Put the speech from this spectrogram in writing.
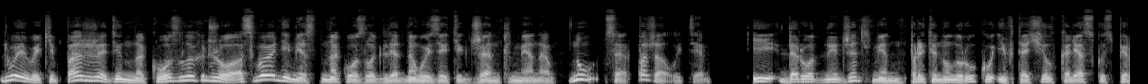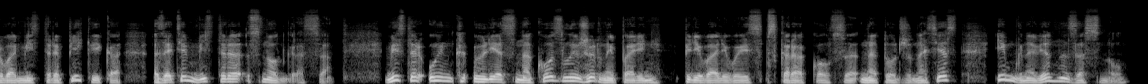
«Двое в экипаже, один на козлах. Джо, освободи место на козлах для одного из этих джентльменов. Ну, сэр, пожалуйте». И дородный джентльмен протянул руку и втащил в коляску сперва мистера Пиквика, а затем мистера Снотграсса. Мистер Уинкл влез на козлы, жирный парень, переваливаясь, вскаракался на тот же насест и мгновенно заснул.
